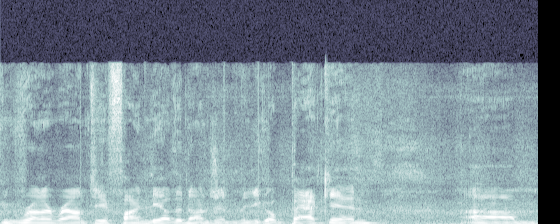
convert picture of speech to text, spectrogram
you run around till you find the other dungeon. Then you go back in, um,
